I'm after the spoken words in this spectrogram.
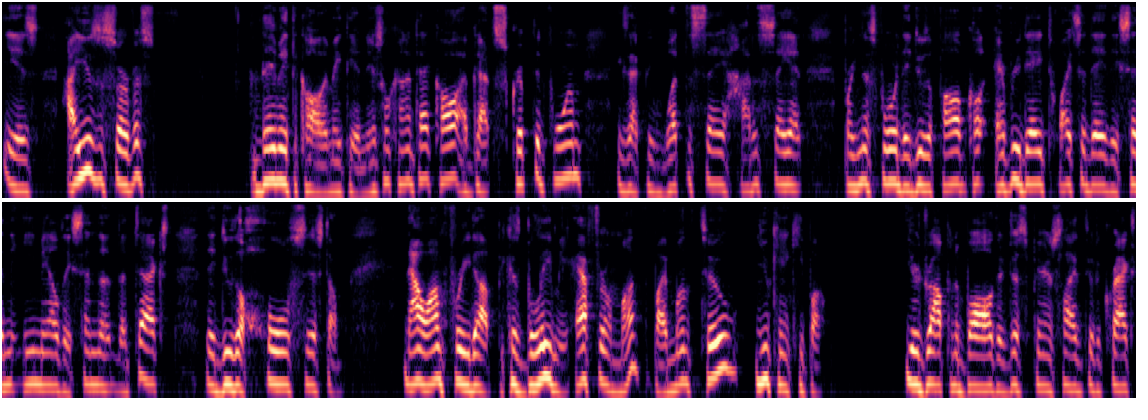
is I use a service. They make the call. They make the initial contact call. I've got scripted for them exactly what to say, how to say it. Bring this forward. They do the follow up call every day, twice a day. They send the email. They send the, the text. They do the whole system. Now I'm freed up because believe me, after a month, by month two, you can't keep up you're dropping the ball, they're disappearing, sliding through the cracks,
